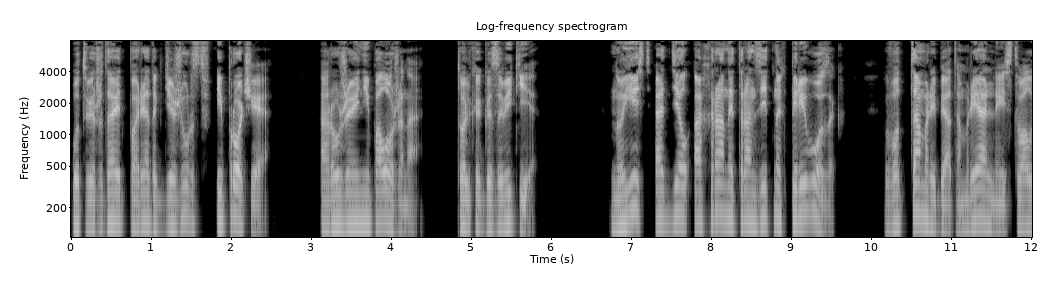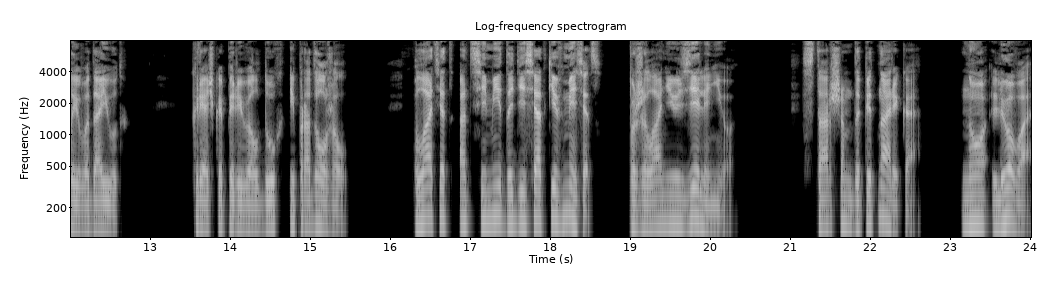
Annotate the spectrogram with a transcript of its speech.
Утверждает порядок дежурств и прочее. Оружие не положено, только газовики. Но есть отдел охраны транзитных перевозок. Вот там ребятам реальные стволы выдают. Крячка перевел дух и продолжил. Платят от семи до десятки в месяц, по желанию зеленью. Старшим до пятнарика. Но, Лёва,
